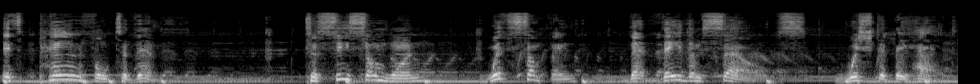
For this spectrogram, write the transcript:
It's painful to them to see someone with something that they themselves wish that they had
